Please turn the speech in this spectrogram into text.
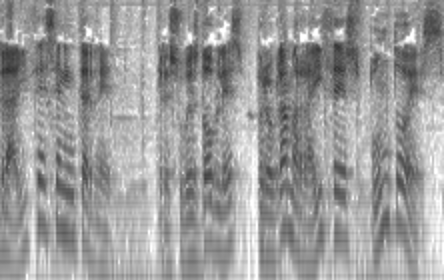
Raíces en Internet. www.programaraíces.es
